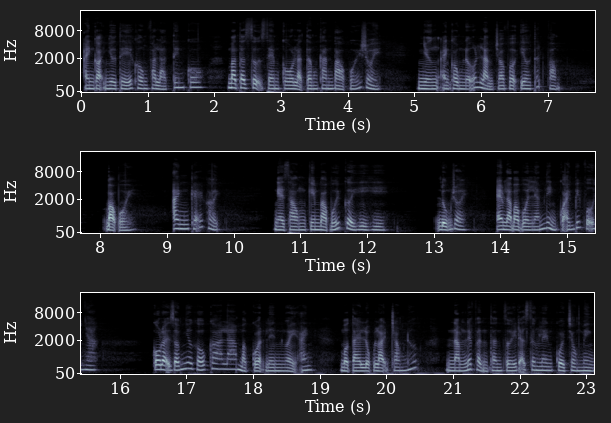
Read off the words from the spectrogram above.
anh gọi như thế không phải là tên cô, mà thật sự xem cô là tâm can bảo bối rồi. Nhưng anh không nỡ làm cho vợ yêu thất vọng. Bảo bối, anh khẽ gọi. Nghe xong Kim bảo bối cười hì hì. Đúng rồi, em là bảo bối lém đỉnh của anh Bích Vũ nha. Cô lại giống như gấu ca la mà cuộn lên người anh, một tay lục lọi trong nước, nắm lấy phần thân dưới đã dâng lên của chồng mình,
